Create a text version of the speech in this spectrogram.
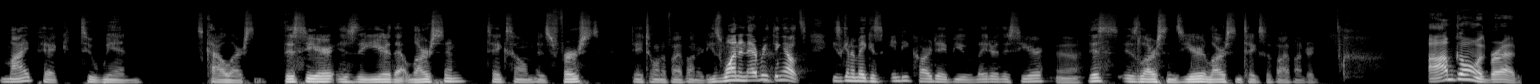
my pick to win is Kyle Larson. This year is the year that Larson takes home his first Daytona 500. He's won in everything else. He's going to make his IndyCar debut later this year. Yeah. This is Larson's year. Larson takes the 500. I'm going with Brad.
